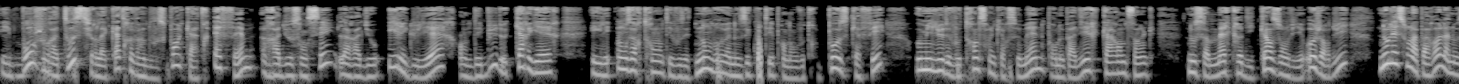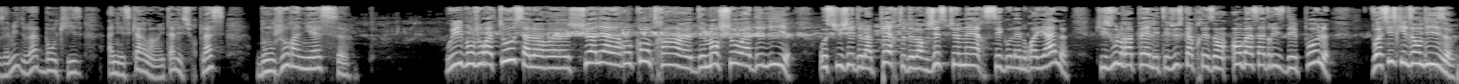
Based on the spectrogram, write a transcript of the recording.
Et bonjour à tous sur la 92.4 FM, Radio Sensée, la radio irrégulière en début de carrière. Et il est 11h30 et vous êtes nombreux à nous écouter pendant votre pause café, au milieu de vos 35 heures semaine, pour ne pas dire 45. Nous sommes mercredi 15 janvier aujourd'hui. Nous laissons la parole à nos amis de la banquise. Agnès Carlin est allée sur place. Bonjour Agnès. Oui, bonjour à tous. Alors, euh, je suis allée à la rencontre hein, euh, des manchots à Delhi au sujet de la perte de leur gestionnaire Ségolène Royal, qui, je vous le rappelle, était jusqu'à présent ambassadrice des pôles. Voici ce qu'ils en disent.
